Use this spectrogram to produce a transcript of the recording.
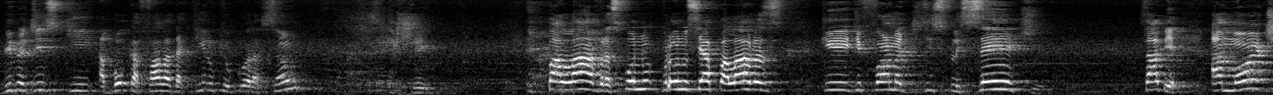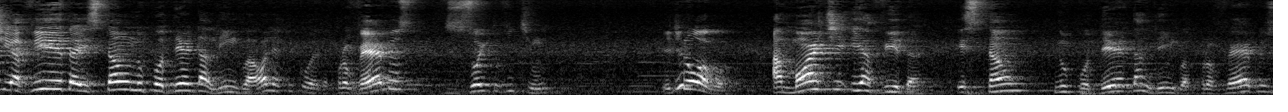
A Bíblia diz que a boca fala daquilo que o coração é cheio. Palavras, pronunciar palavras que de forma displicente, sabe? A morte e a vida estão no poder da língua. Olha que coisa. Provérbios 18, 21. E de novo, a morte e a vida estão no poder da língua. Provérbios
